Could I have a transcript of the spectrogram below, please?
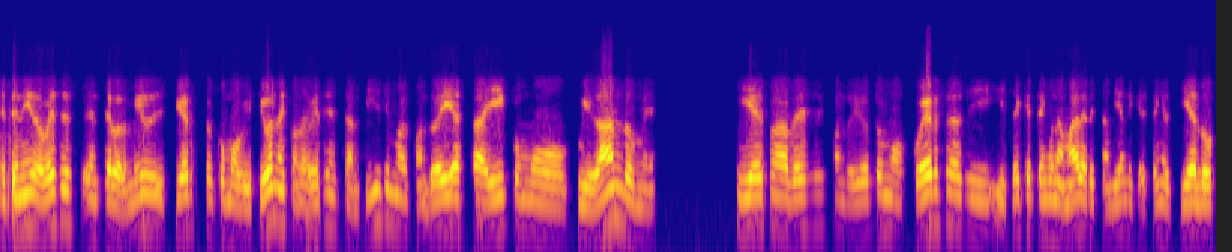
he tenido a veces entre dormido y despierto como visiones con la Virgen Santísima cuando ella está ahí como cuidándome. Y eso a veces cuando yo tomo fuerzas y, sé que tengo una madre también de que está en el cielo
